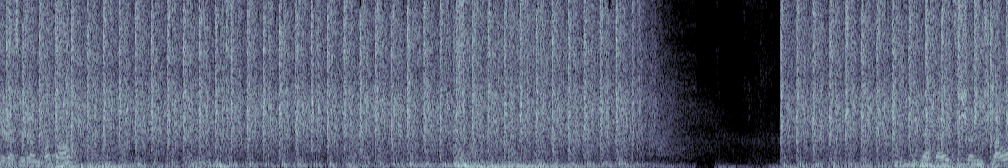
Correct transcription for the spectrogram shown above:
Geht das wieder ein Bot auf? Der verhält sich schon schlauer.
